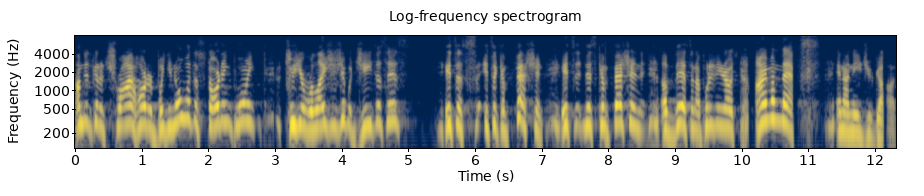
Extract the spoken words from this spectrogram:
I'm just going to try harder. But you know what the starting point to your relationship with Jesus is? It's a, it's a confession. It's this confession of this, and I put it in your notes I'm a mess, and I need you, God.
